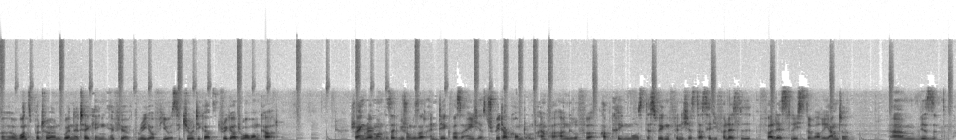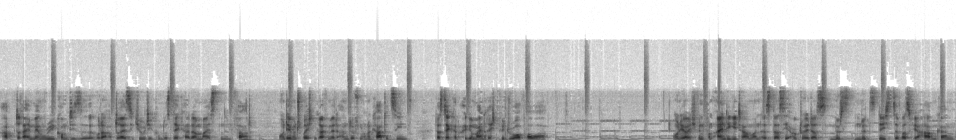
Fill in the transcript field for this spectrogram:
once per turn when attacking, if you have three of your security cards, trigger draw one card. Shine Greymon ist halt wie schon gesagt ein Deck, was eigentlich erst später kommt und ein paar Angriffe abkriegen muss. Deswegen finde ich, ist das hier die verlässlichste Variante. Ähm, wir, ab 3 Memory kommt diese, oder ab 3 Security kommt das Deck halt am meisten in Fahrt. Und dementsprechend greifen wir halt an, dürfen noch eine Karte ziehen. Das Deck hat allgemein recht viel Draw Power. Und ja, ich finde von allen Digitalmann ist das hier aktuell das nützlichste, was wir haben kann.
